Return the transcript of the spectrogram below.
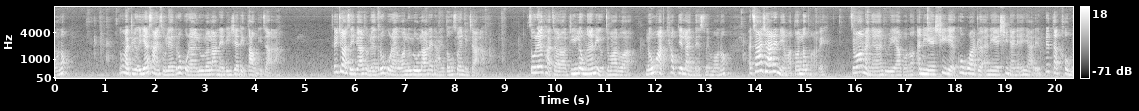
ပါတော့နော်။ဥပမာဒီအရက်ဆိုင်ဆိုလဲသူတို့ကိုယ်တိုင်လိုလလနဲ့ဒီရက်တွေတောက်နေကြတာ။စိတ်ကြွစေးပြားဆိုလဲသူတို့ကိုယ်တိုင်ကလိုလိုလားနဲ့ဒါတွေသုံးဆွဲနေကြတာ။ဆိုတဲ့အခါကျတော့ဒီလုပ်ငန်းတွေကိုကျမတို့က လုံးဝဖျောက်ပစ်လိုက်မယ်ဆိုရင်ပေါ့နော်။အခြားခြားတဲ့နေရာမှာသွားလုပ်မှာပဲ။ကျမတို့နိုင်ငံလူတွေကပေါ့နော်အနေရရှိတဲ့ကိုယ့်ဘဝအတွက်အနေရရှိနိုင်တဲ့အရာတွေကိုနှစ်သက်ခုံမ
